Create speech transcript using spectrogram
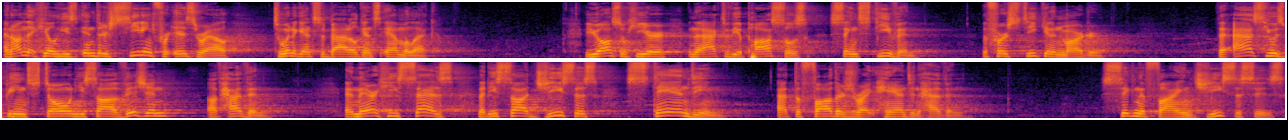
and on the hill, he's interceding for Israel to win against the battle against Amalek. You also hear in the Act of the Apostles, St. Stephen, the first deacon and martyr, that as he was being stoned, he saw a vision of heaven. And there he says that he saw Jesus standing at the Father's right hand in heaven, signifying Jesus'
